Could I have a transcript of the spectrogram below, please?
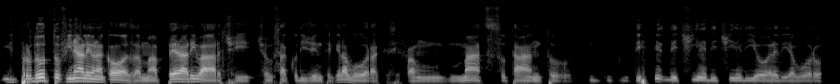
il prodotto finale è una cosa, ma per arrivarci c'è un sacco di gente che lavora, che si fa un mazzo tanto, di- decine e decine di ore di lavoro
